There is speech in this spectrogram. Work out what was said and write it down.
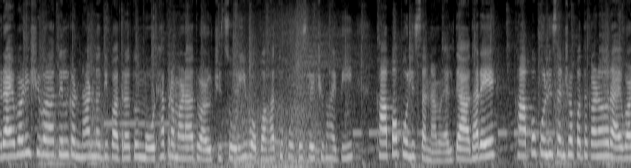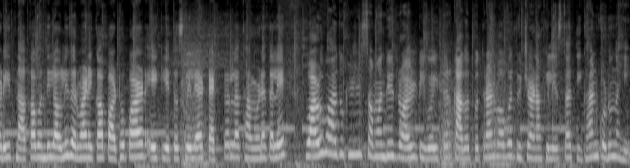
रायवाडी शिवारातील कंढाण नदी पात्रातून मोठ्या प्रमाणात वाळूची चोरी व वाहतूक होत असल्याची माहिती खापा पोलिसांना मिळाली. त्या आधारे खापा पोलिसांच्या पथकानं रायवाडीत नाकाबंदी लावली. दरम्यान एका पाठोपाठ एक येत असलेल्या ट्रॅक्टरला थांबवण्यात आले. वाळू वाहतुकीशी संबंधित रॉयल्टी व इतर कागदपत्रांबाबत विचारणा केली असता तिघांकडूनही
